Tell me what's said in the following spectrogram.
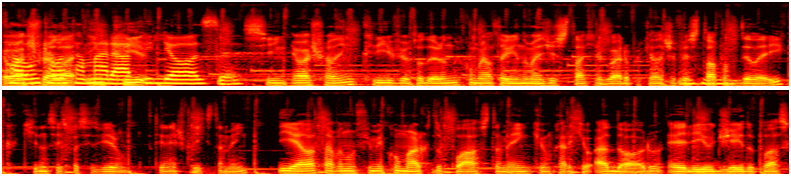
Eu Falam acho que ela ela tá incri- maravilhosa. Sim, eu acho ela incrível. Eu tô adorando como ela tá ganhando mais destaque agora, porque ela já fez Uhum. Top of the Lake, que não sei se vocês viram, tem Netflix também. E ela tava num filme com o Marco Duplass também, que é um cara que eu adoro. Ele e o Jay Duplass,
